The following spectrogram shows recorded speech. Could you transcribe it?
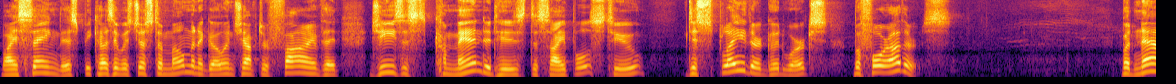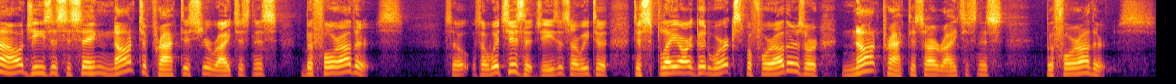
by saying this because it was just a moment ago in chapter 5 that Jesus commanded his disciples to display their good works before others. But now Jesus is saying not to practice your righteousness before others. So, so which is it, Jesus? Are we to display our good works before others or not practice our righteousness before others?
